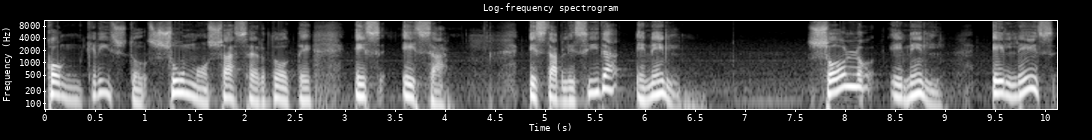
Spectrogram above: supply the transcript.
con Cristo, sumo sacerdote, es esa, establecida en Él, solo en Él. Él es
